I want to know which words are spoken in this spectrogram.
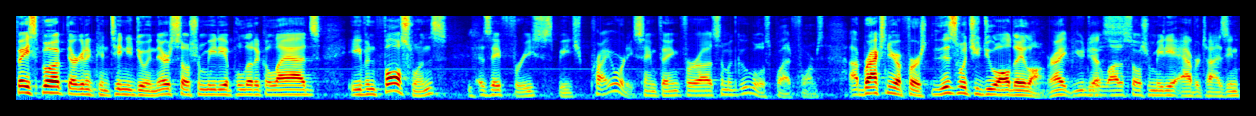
Facebook, they're going to continue doing their social media political ads, even false ones as a free speech priority. Same thing for uh, some of Google's platforms. Uh, Braxton, you're up first. This is what you do all day long, right? You do Yes. a lot of social media advertising.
